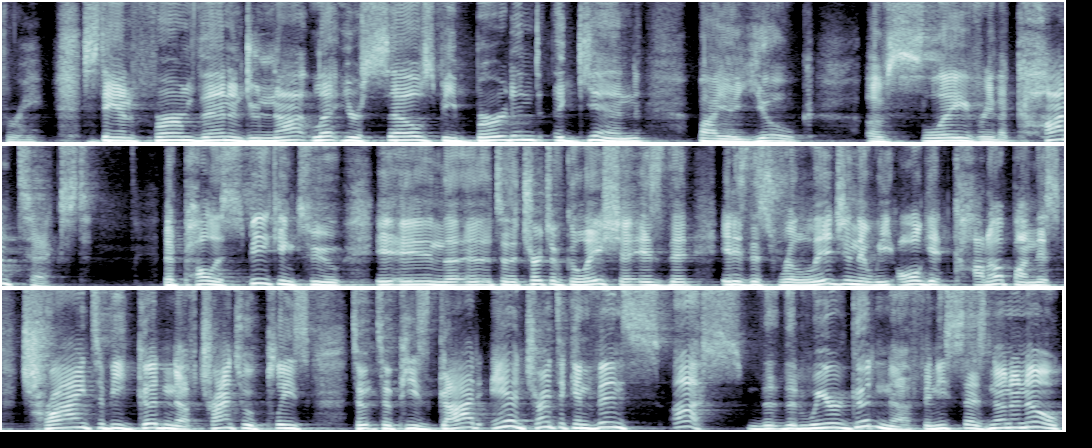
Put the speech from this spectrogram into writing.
free. Stand firm then and do not let yourselves be burdened again by a yoke of slavery. The context that Paul is speaking to in the, uh, to the church of Galatia is that it is this religion that we all get caught up on, this trying to be good enough, trying to please, to, to appease God and trying to convince us that, that we are good enough. And he says, no, no, no,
